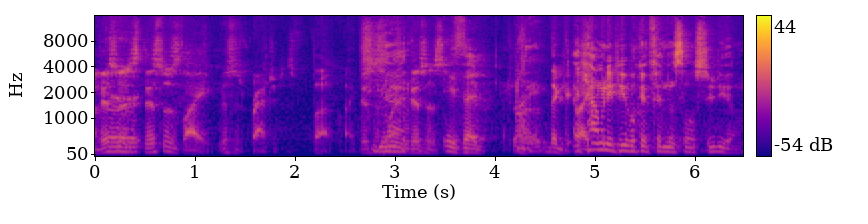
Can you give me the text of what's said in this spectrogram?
mo- this or- was this was like this is ratchet as fuck. Like this is Yeah. like this is he said, like, the like, like, how many people could fit in this little studio?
